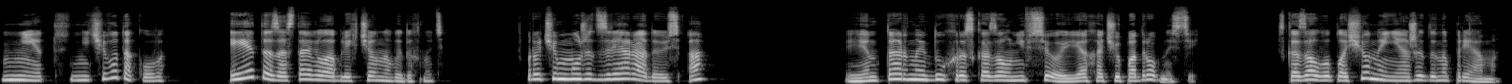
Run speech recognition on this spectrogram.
Нет, ничего такого. И это заставило облегченно выдохнуть. Впрочем, может, зря радуюсь, а? Янтарный дух рассказал не все, и я хочу подробностей. Сказал воплощенный неожиданно прямо.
